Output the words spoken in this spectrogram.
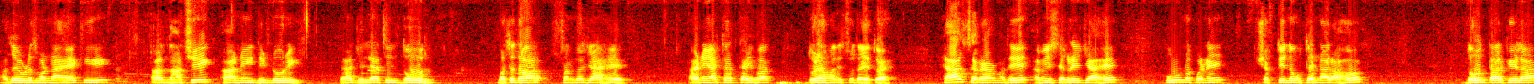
माझं एवढंच म्हणणं आहे की नाशिक आणि दिंडोरी या जिल्ह्यातील दोन मतदार संघ जे आहेत आणि अर्थात काही भाग धुळ्यामध्ये सुद्धा येतो आहे ह्या सगळ्यामध्ये आम्ही सगळे जे आहे पूर्णपणे शक्तीनं उतरणार आहोत. दोन तारखेला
